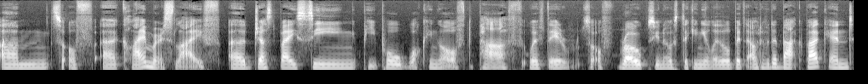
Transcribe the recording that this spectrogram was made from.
um, sort of uh, climber's life uh, just by seeing people walking off the path with their sort of ropes, you know, sticking a little bit out of the backpack. And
